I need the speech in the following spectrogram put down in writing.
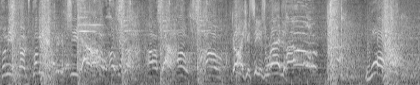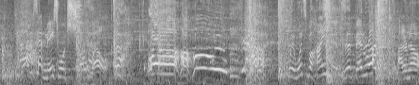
Put me in, coach. Put me in. Gee, oh, okay. Oh, oh, oh, oh. Oh, I can see it's red. Oh. Whoa! Why does that mace work so well? Oh! Wait, what's behind this? Is that bedrock? I don't know.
